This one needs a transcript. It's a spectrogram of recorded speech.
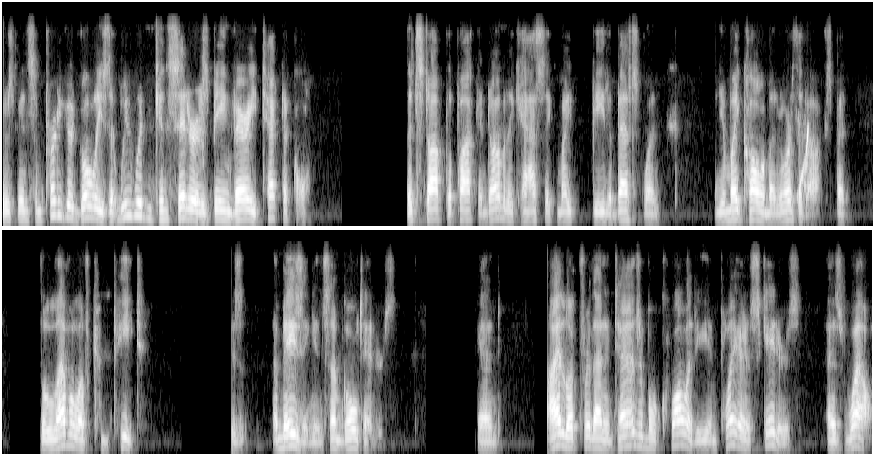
there's been some pretty good goalies that we wouldn't consider as being very technical that stop the puck, and Dominic Hasek might be the best one, and you might call him unorthodox, but the level of compete is amazing in some goaltenders. And I look for that intangible quality in players, uh, skaters as well.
